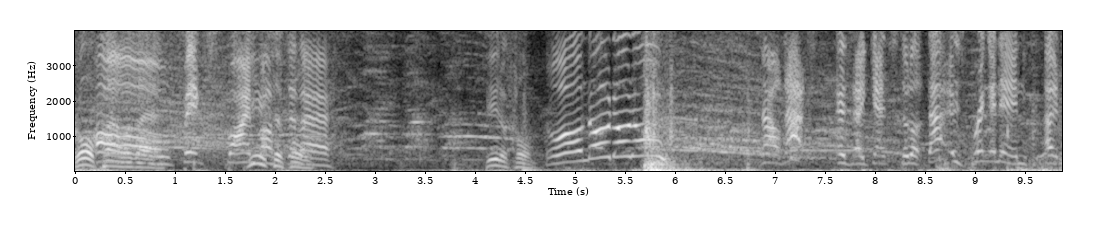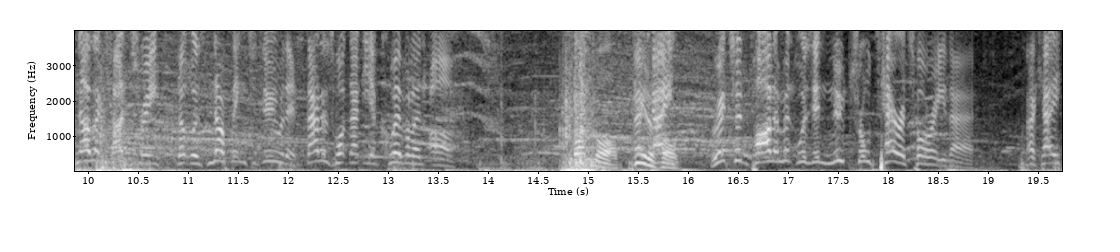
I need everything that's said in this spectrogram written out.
Raw power oh, there. big spine buster there. Beautiful. Oh no no no! Now that is against the look. That is bringing in another country that was nothing to do with this. That is what that the equivalent of. One more. Beautiful. Okay? Richard Parliament was in neutral territory there. Okay,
